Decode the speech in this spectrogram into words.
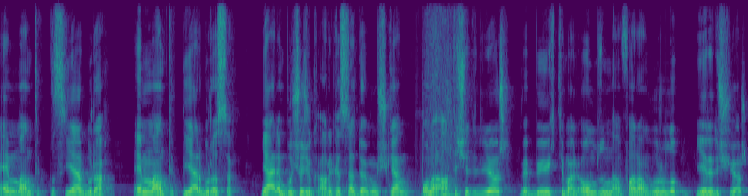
En mantıklısı yer bura. En mantıklı yer burası. Yani bu çocuk arkasına dönmüşken ona ateş ediliyor ve büyük ihtimal omzundan falan vurulup yere düşüyor.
